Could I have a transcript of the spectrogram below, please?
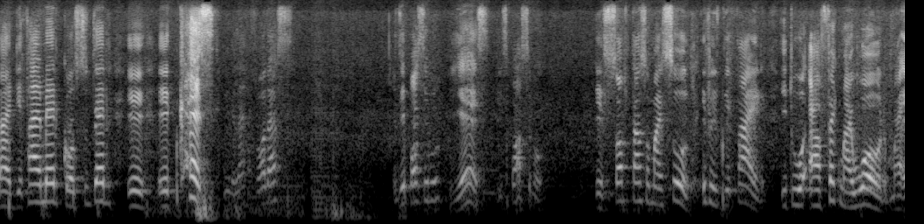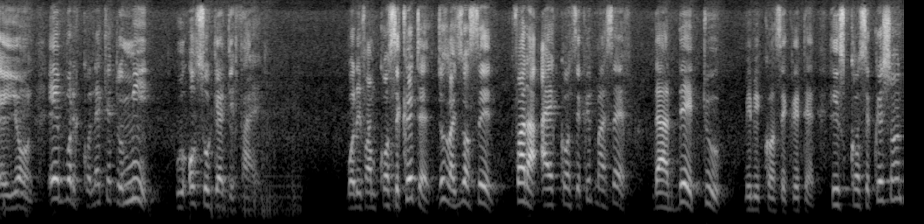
my defilement constituted a, a curse in the life of others? Is it possible? Yes, it's possible. The substance of my soul, if it's defiled, it will affect my world, my aeon. Everybody connected to me will also get defiled. But if I'm consecrated, just like Jesus said, Father, I consecrate myself that they too may be consecrated. His consecration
